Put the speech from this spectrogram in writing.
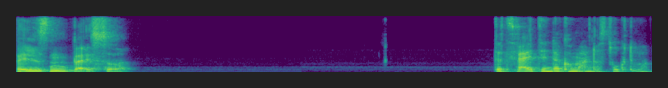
Felsenbeißer. Der zweite in der Kommandostruktur.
